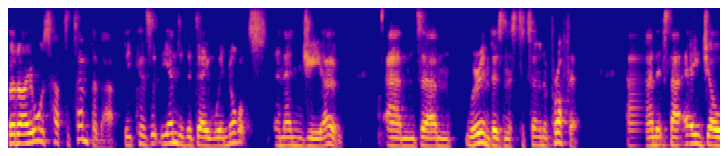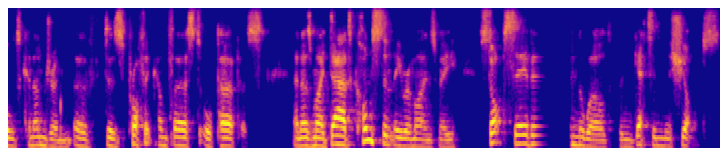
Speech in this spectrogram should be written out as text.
but I always have to temper that because at the end of the day, we're not an NGO and um, we're in business to turn a profit. And it's that age old conundrum of does profit come first or purpose? And as my dad constantly reminds me, stop saving the world and get in the shops.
